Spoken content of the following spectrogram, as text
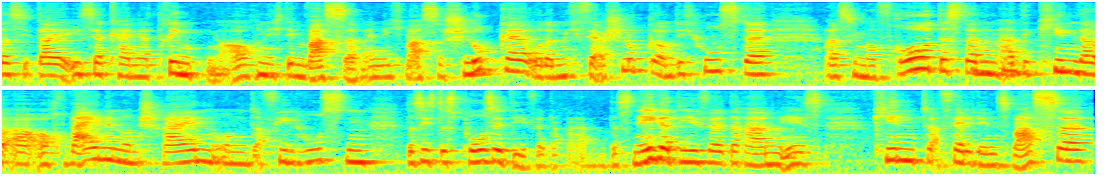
Das, da ist ja kein Ertrinken, auch nicht im Wasser. Wenn ich Wasser schlucke oder mich verschlucke und ich huste, äh, sind wir froh, dass dann äh, die Kinder äh, auch weinen und schreien und viel husten. Das ist das Positive daran. Das Negative daran ist, Kind fällt ins Wasser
